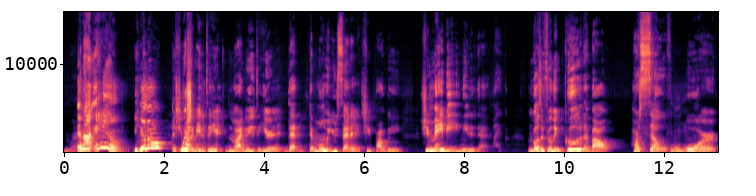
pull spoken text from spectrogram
right And I am, you know? And she Which- probably needed to hear might needed to hear it. That the moment you said it, she probably she maybe needed that. Like wasn't feeling good about herself. Mm. Or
